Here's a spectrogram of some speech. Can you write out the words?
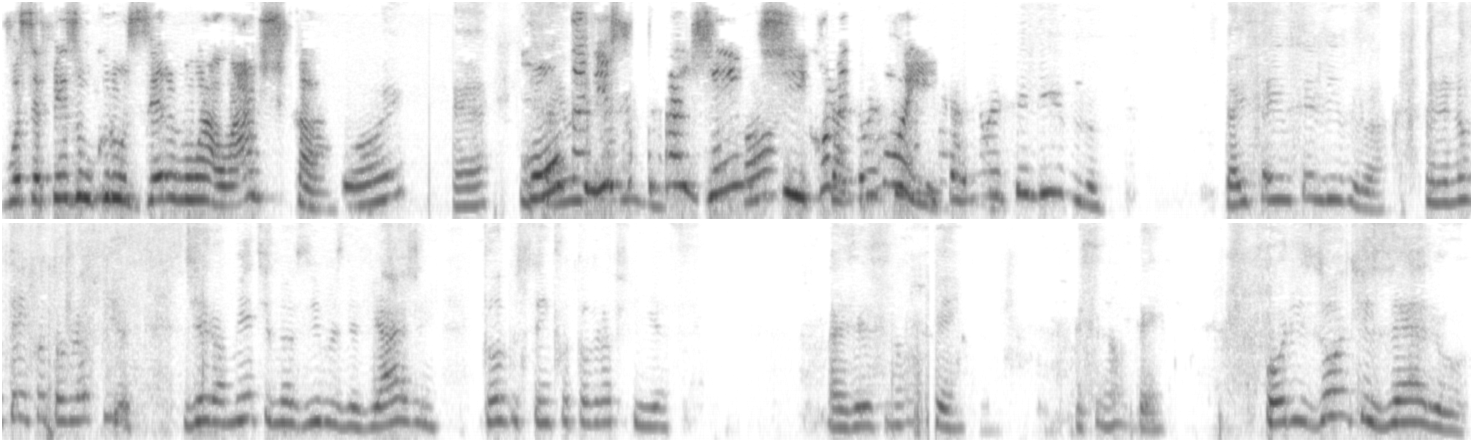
Você fez um cruzeiro no Alasca? Foi, é. Conta isso pra gente. Oh, Como é que foi? Saiu esse livro. Daí saiu esse livro. Ó. Ele não tem fotografias. Geralmente, meus livros de viagem, todos têm fotografias. Mas esse não tem. Esse não tem. Horizonte zero,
